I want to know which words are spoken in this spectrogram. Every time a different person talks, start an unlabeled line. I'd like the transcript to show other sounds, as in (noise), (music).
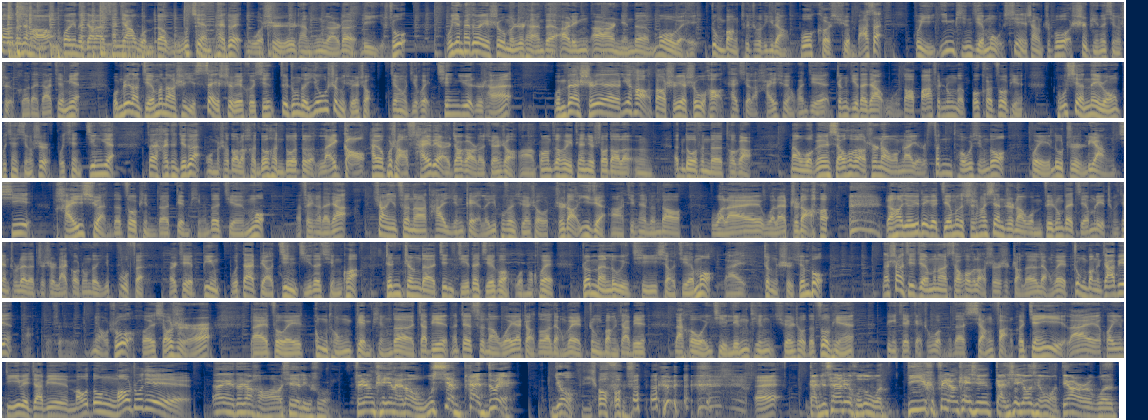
Hello，大家好，欢迎大家来参加我们的无限派对，我是日坛公园的李叔。无限派对是我们日坛在二零二二年的末尾重磅推出的一档播客选拔赛，会以音频节目、线上直播、视频的形式和大家见面。我们这档节目呢是以赛事为核心，最终的优胜选手将有机会签约日坛。我们在十月一号到十月十五号开启了海选环节，征集大家五到八分钟的播客作品，不限内容，不限形式，不限经验。在海选阶段，我们收到了很多很多的来稿，还有不少踩点交稿的选手啊，光最后一天就收到了嗯 N 多份的投稿。那我跟小伙伴老师呢，我们俩也是分头行动，会录制两期海选的作品的点评的节目，呃，分享给大家。(laughs) 上一次呢，他已经给了一部分选手指导意见啊，今天轮到。我来，我来指导。(laughs) 然后，由于这个节目的时长限制呢，我们最终在节目里呈现出来的只是来稿中的一部分，而且并不代表晋级的情况。真正的晋级的结果，我们会专门录一期小节目来正式宣布。那上期节目呢，小伙子老师是找来了两位重磅嘉宾啊，就是淼叔和小史，来作为共同点评的嘉宾。那这次呢，我也找到了两位重磅嘉宾，来和我一起聆听选手的作品。并且给出我们的想法和建议。来，欢迎第一位嘉宾毛东毛书记。
哎，大家好，谢谢李叔，非常开心来到无限派对。哟 (laughs)
哟，(laughs) 哎。
感觉参加这个活动，我第一非常开心，感谢邀请我。第二，我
